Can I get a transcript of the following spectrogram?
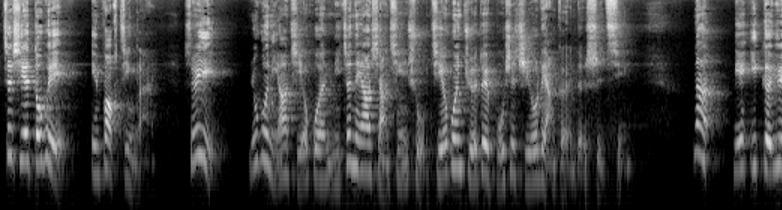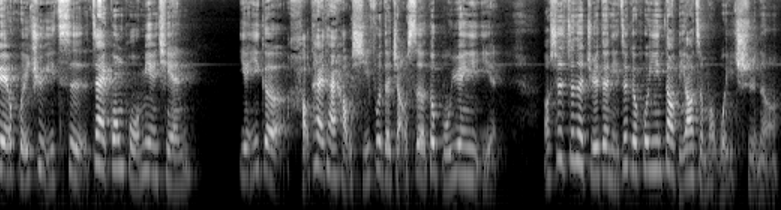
这些都会 involve 进来。所以，如果你要结婚，你真的要想清楚，结婚绝对不是只有两个人的事情。那连一个月回去一次，在公婆面前演一个好太太、好媳妇的角色都不愿意演。老师真的觉得你这个婚姻到底要怎么维持呢？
